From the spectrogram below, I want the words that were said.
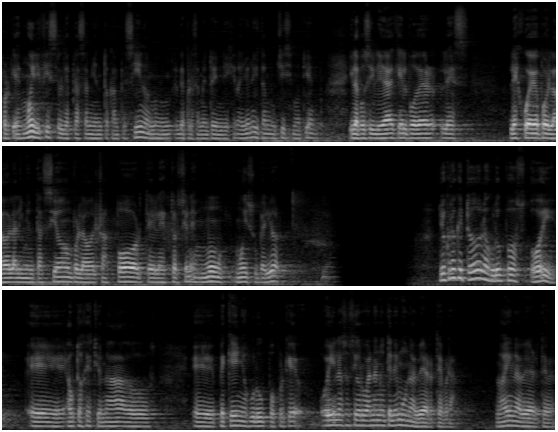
porque es muy difícil el desplazamiento campesino, el desplazamiento indígena. Ellos necesitan muchísimo tiempo. Y la posibilidad de que el poder les, les juegue por el lado de la alimentación, por el lado del transporte, la extorsión es muy, muy superior. Yo creo que todos los grupos hoy, eh, autogestionados, eh, pequeños grupos, porque hoy en la sociedad urbana no tenemos una vértebra, no hay una vértebra,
